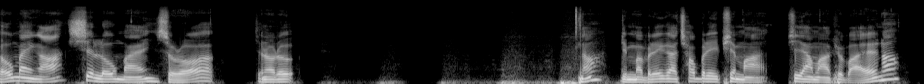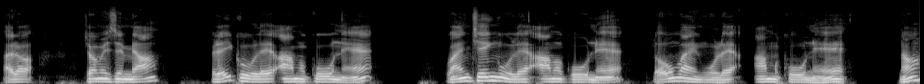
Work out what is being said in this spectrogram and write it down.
လုံးမိုင်က8လုံးမိုင်ဆိုတော့ကျွန်တော်တို့နော်ဒီမှာ break က6 break ဖြစ်မှာဖြစ်ရမှာဖြစ်ပါတယ်နော်အဲ့တော့ကျောင်းမိတ်ဆွေများ break ကိုလည်းအာမကိုနဲ့ one chain ကိုလည်းအာမကိုနဲ့လုံးမိုင်ကိုလည်းအာမကိုနဲ့နော်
